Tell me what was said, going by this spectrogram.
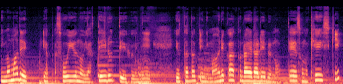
今までやっぱそういうのをやっているっていう風に言った時に周りから捉えられるのってその形式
